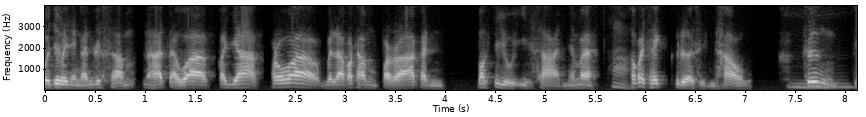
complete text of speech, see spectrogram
ควรจะเป็นอย่างนั้นด้วยซ้ำนะแต่ว่าก็ยากเพราะว่าเวลาเขาทาปลาร้ากันมักจะอยู่อีสานใช่ไหมเขาก็ใช้เกลือสินเทา ซึ่งจ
